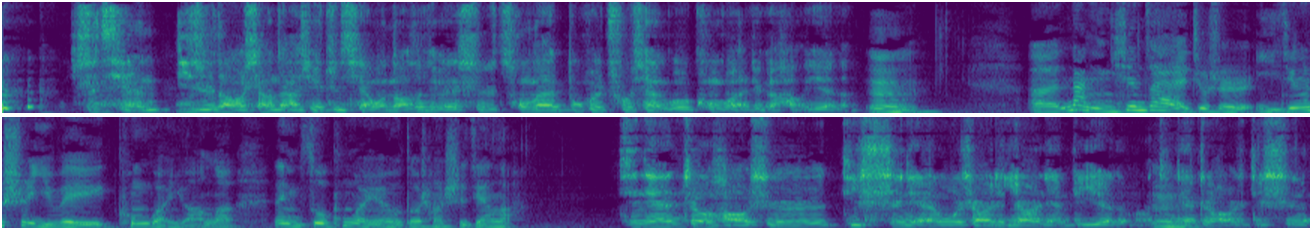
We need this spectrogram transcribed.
之前一直到上大学之前，我脑子里面是从来不会出现过空管这个行业的。嗯，呃，那你现在就是已经是一位空管员了，那你做空管员有多长时间了？今年正好是第十年，我是二零一二年毕业的嘛，今年正好是第十年。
